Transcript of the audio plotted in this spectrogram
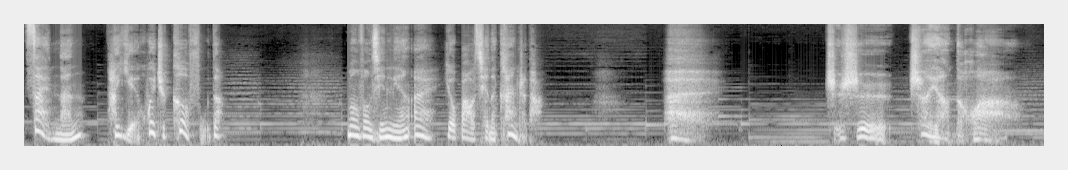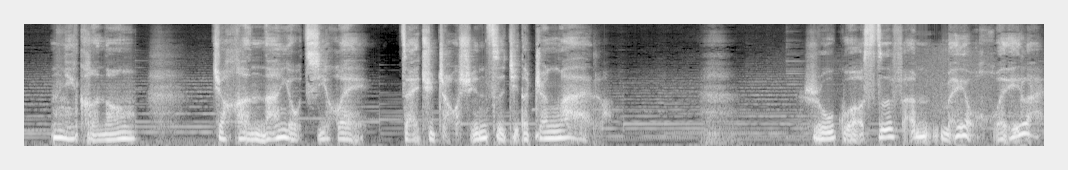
再难他也会去克服的。孟凤琴怜爱又抱歉的看着他，唉，只是这样的话，你可能。就很难有机会再去找寻自己的真爱了。如果思凡没有回来，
